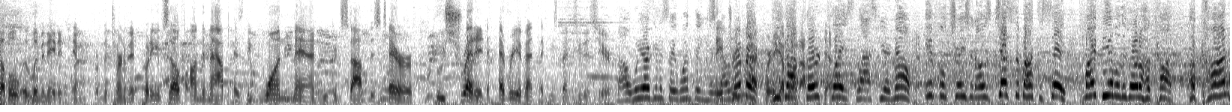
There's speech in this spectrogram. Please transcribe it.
double eliminated him from the tournament, putting himself on the map as the one man who can stop this terror who's shredded every event that he's been to this year. Now we are going to say one thing here. Save now remember, where he he got got blown up. third Yeah. place last year. Now infiltration. I was just about to say might be able to go to Hakan. Hakan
